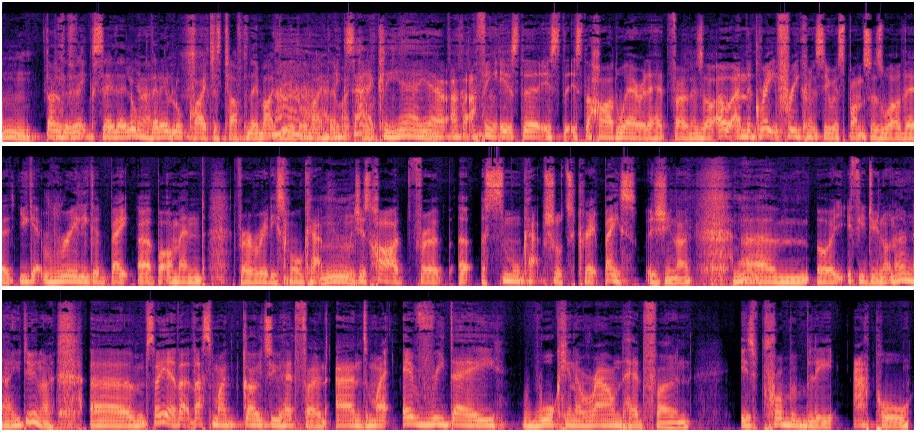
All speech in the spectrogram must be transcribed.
don't they, fix they, it. They look. you know. They don't look quite as tough, and they might be. They might. They exactly. yeah, yeah. I, I think it's the it's the it's the hardware of the headphone as well. Oh, and the great frequency response as well. There, you get really good ba- uh, bottom end for a really small capsule, which is hard for a, a, a small capsule to create bass, as you know. Um, or if you do not know, now you do know. Um, so yeah, that, that's my go-to headphone, and my everyday walking around headphone is probably Apple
